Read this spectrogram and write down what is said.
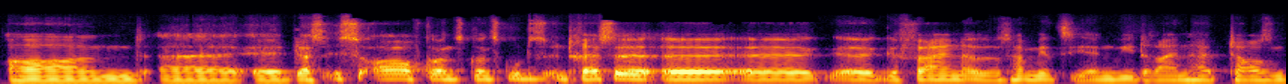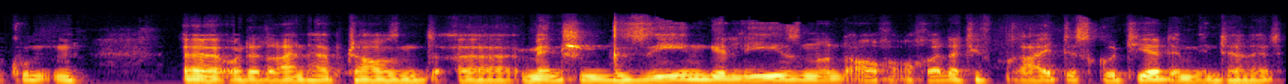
Und äh, äh, das ist auch ganz, ganz gutes Interesse äh, äh, gefallen. Also, das haben jetzt irgendwie dreieinhalbtausend Kunden äh, oder dreieinhalbtausend äh, Menschen gesehen, gelesen und auch, auch relativ breit diskutiert im Internet.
